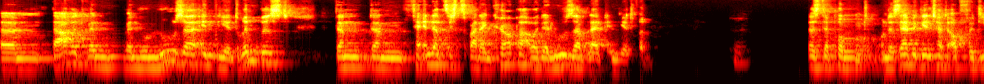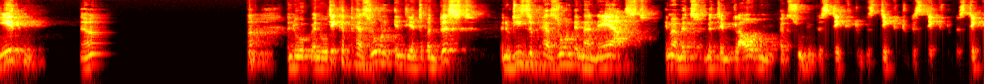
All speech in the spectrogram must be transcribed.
ähm, David, wenn, wenn du Loser in dir drin bist, dann, dann verändert sich zwar dein Körper, aber der Loser bleibt in dir drin. Das ist der Punkt. Und dasselbe gilt halt auch für Diäten. Ja? Wenn, du, wenn du dicke Person in dir drin bist, wenn du diese Person immer nährst, immer mit, mit dem Glauben, hör zu, du bist dick, du bist dick, du bist dick, du bist dick.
